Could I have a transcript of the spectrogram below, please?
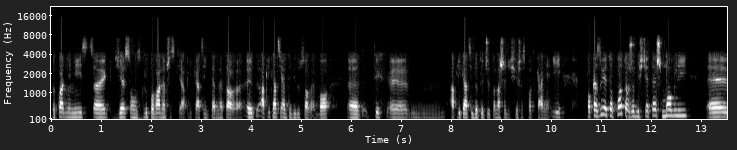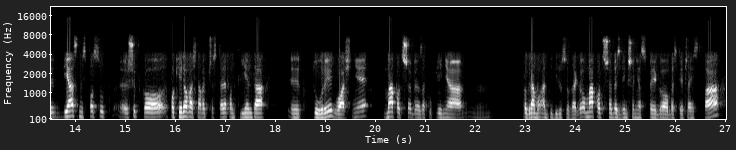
dokładnie miejsce, gdzie są zgrupowane wszystkie aplikacje internetowe, y, aplikacje antywirusowe, bo e, tych e, aplikacji dotyczy to nasze dzisiejsze spotkanie. I pokazuję to po to, żebyście też mogli w jasny sposób szybko pokierować nawet przez telefon klienta, który właśnie ma potrzebę zakupienia mm, programu antywirusowego, ma potrzebę zwiększenia swojego bezpieczeństwa,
